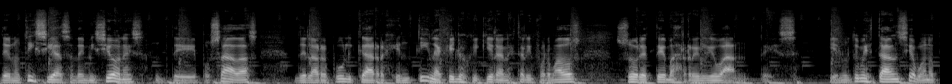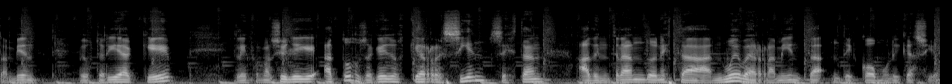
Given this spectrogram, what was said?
de noticias de misiones, de posadas de la República Argentina, aquellos que quieran estar informados sobre temas relevantes. Y en última instancia, bueno, también me gustaría que la información llegue a todos aquellos que recién se están adentrando en esta nueva herramienta de comunicación.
